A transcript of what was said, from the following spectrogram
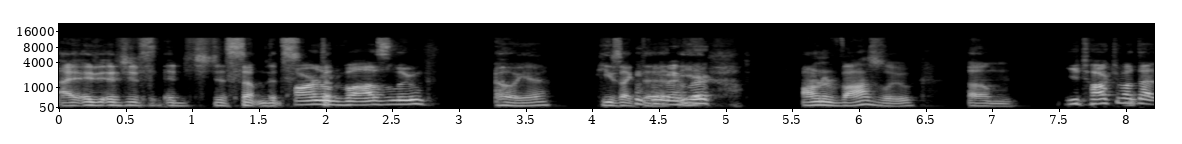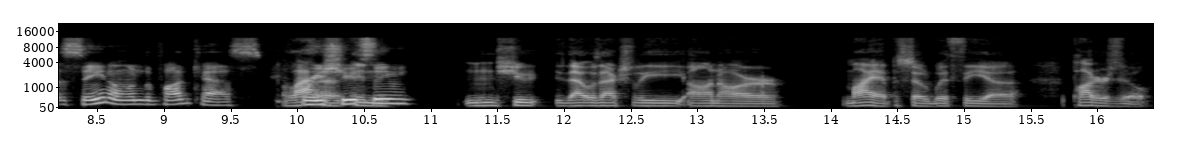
I it's just it's just something that's Arnold Vosloo. Oh yeah, he's like the Remember? yeah, Arnold Vosloo. Um, You talked about that scene on one of the podcasts where he shoots in- him. mm, shoot, that was actually on our my episode with the uh Pottersville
